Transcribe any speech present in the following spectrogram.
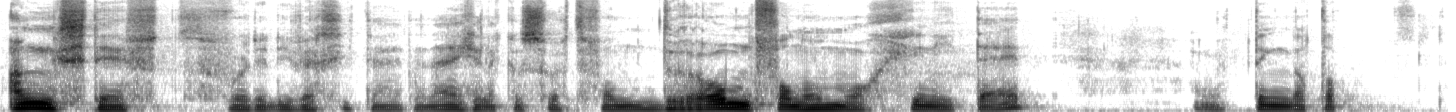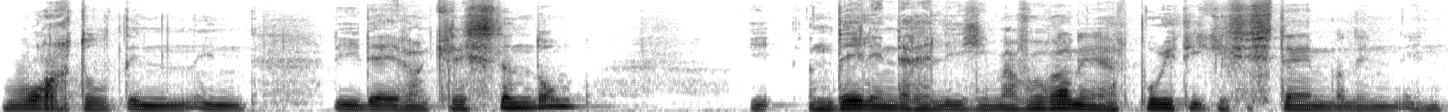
angst heeft voor de diversiteit en eigenlijk een soort van droomt van homogeniteit. En ik denk dat dat wortelt in, in het idee van christendom, een deel in de religie, maar vooral in het politieke systeem dat in, in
